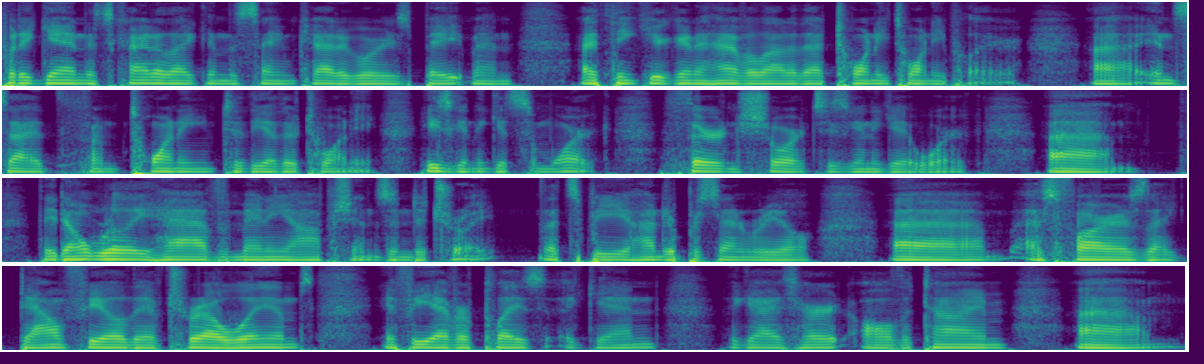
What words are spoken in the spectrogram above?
But again, it's kind of like in the same category as Bateman. I think you're going to have a lot of that 20-20 player uh, inside from 20 to the other 20. He's going to get some work. Third and shorts, he's going to get work. Um, they don't really have many options in Detroit. Let's be 100% real. Uh, as far as like downfield, they have Terrell Williams. If he ever plays again, the guy's hurt all the time. Um,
